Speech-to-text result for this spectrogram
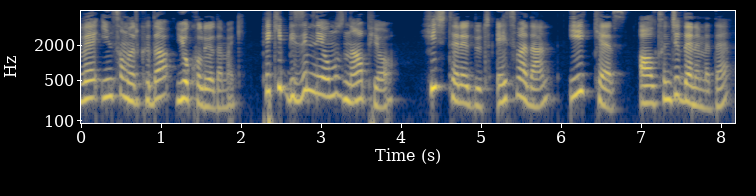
ve insan ırkı da yok oluyor demek. Peki bizim Neo'muz ne yapıyor? Hiç tereddüt etmeden ilk kez 6. denemede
